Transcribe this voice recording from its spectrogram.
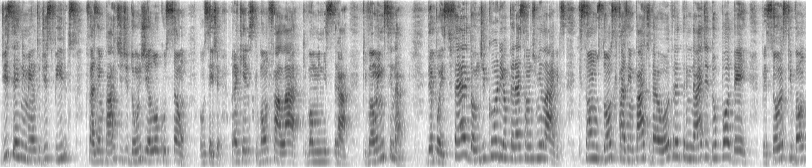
discernimento de espíritos, fazem parte de dons de elocução, ou seja, para aqueles que vão falar, que vão ministrar, que vão ensinar. Depois, fé, dom de cura e operação de milagres, que são os dons que fazem parte da outra trindade do poder. Pessoas que vão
